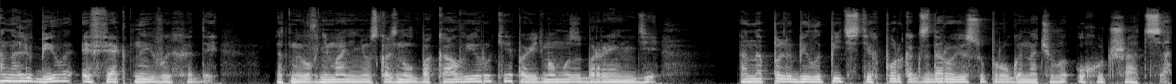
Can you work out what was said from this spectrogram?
она любила эффектные выходы. От моего внимания не ускользнул бокал в ее руке, по-видимому, с бренди. Она полюбила пить с тех пор, как здоровье супруга начало ухудшаться.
